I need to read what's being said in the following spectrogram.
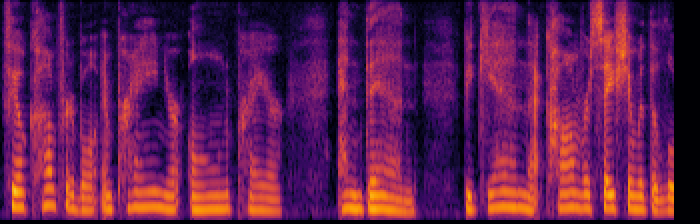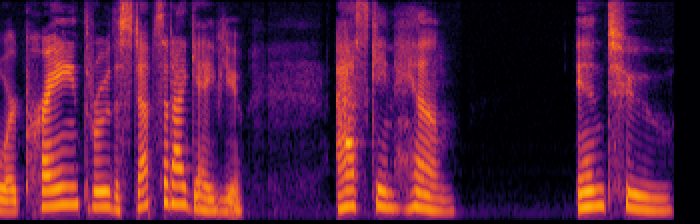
feel comfortable in praying your own prayer. And then begin that conversation with the Lord, praying through the steps that I gave you, asking Him into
